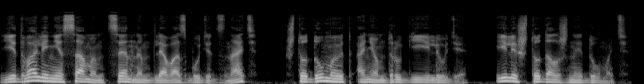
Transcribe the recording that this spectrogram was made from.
едва ли не самым ценным для вас будет знать, что думают о нем другие люди или что должны думать.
